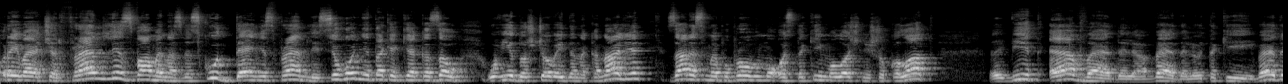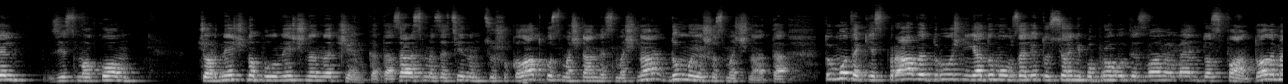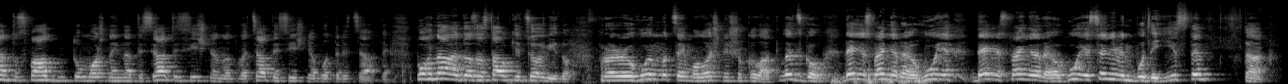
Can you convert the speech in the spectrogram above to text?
Добрий вечір, Френдлі. З вами на зв'язку Деніс Френдлі. Сьогодні, так як я казав у відео, що вийде на каналі, зараз ми попробуємо ось такий молочний шоколад е, від Е Веделя. Ведель, ось такий ведель зі смаком чорнично-полунична начинка. Та зараз ми зацінимо цю шоколадку, смачна, не смачна. Думаю, що смачна. Та тому такі справи, дружні. Я думав взагалі-то сьогодні попробувати з вами Ментос Фанту. Але Ментос Фанту можна і на 10 січня, на 20 січня або 30. Погнали до заставки цього відео. Прореагуємо цей молочний шоколад. Let's go. Деніс Фені реагує. Деніс Фені реагує. Сьогодні він буде їсти. Так.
